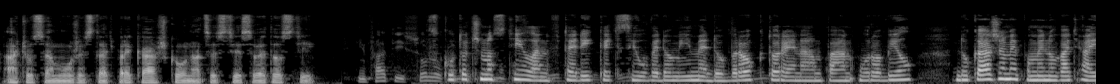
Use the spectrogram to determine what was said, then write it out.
a čo sa môže stať prekážkou na ceste svetosti. V skutočnosti len vtedy, keď si uvedomíme dobro, ktoré nám pán urobil, dokážeme pomenovať aj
